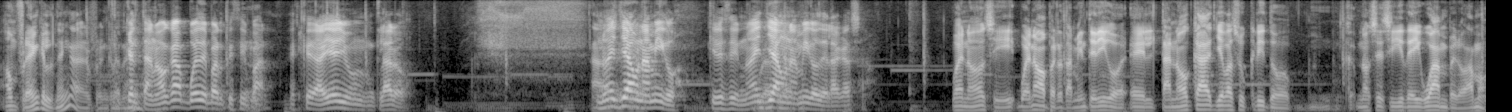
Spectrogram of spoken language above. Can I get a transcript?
A un friend que lo tenga. El friend que lo Que el tenga. Tanoka puede participar. Es que ahí hay un... Claro. Ah, No es ya un amigo. Quiero decir, no es ya un amigo de la casa. Bueno, sí. Bueno, pero también te digo, el Tanoka lleva suscrito, no sé si Day One, pero vamos,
